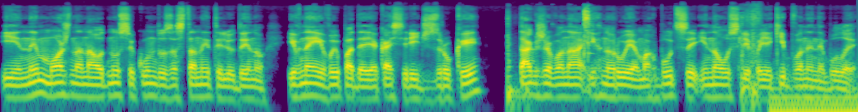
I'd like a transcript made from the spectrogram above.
і ним можна на одну секунду застанити людину, і в неї випаде якась річ з руки. Також вона ігнорує махбутси і ноусліпи, які б вони не були.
